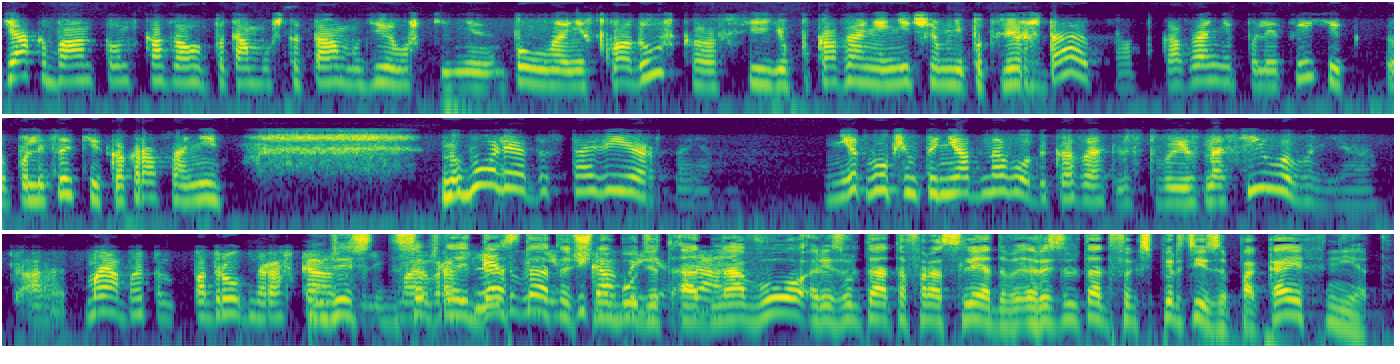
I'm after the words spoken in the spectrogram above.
якобы Антон сказал, потому что там у девушки не, полная нескладушка, все ее показания ничем не подтверждаются, а показания полицейских, полицейских как раз они ну, более достоверные. Нет, в общем-то, ни одного доказательства изнасилования. А, мы об этом подробно рассказывали. Здесь, собственно, достаточно будет да. одного результатов расследования, результатов экспертизы, пока их нет.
